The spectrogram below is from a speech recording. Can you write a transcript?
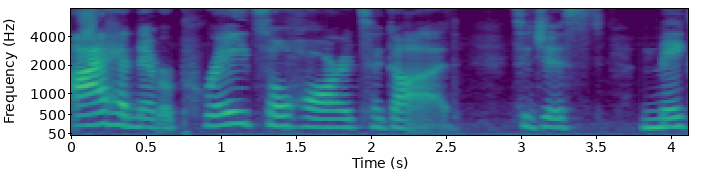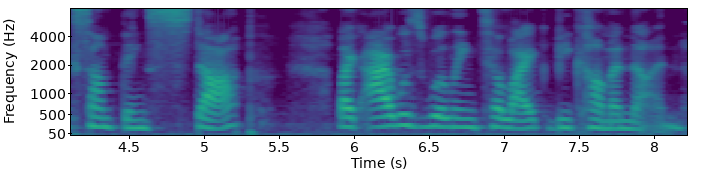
I had never prayed so hard to God to just make something stop. Like I was willing to like become a nun.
